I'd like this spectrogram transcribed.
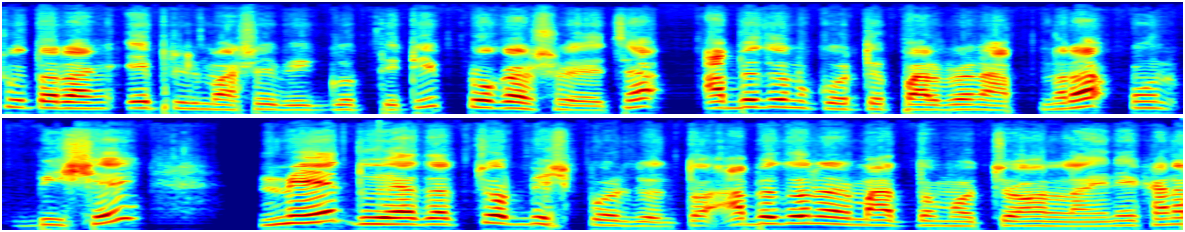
সুতরাং এপ্রিল মাসে বিজ্ঞপ্তিটি প্রকাশ হয়েছে। আবেদন করতে পারবেন আপনারা বিশে মে দু হাজার চব্বিশ পর্যন্ত। আবেদনের মাধ্যম হচ্ছে অনলাইন এখানে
